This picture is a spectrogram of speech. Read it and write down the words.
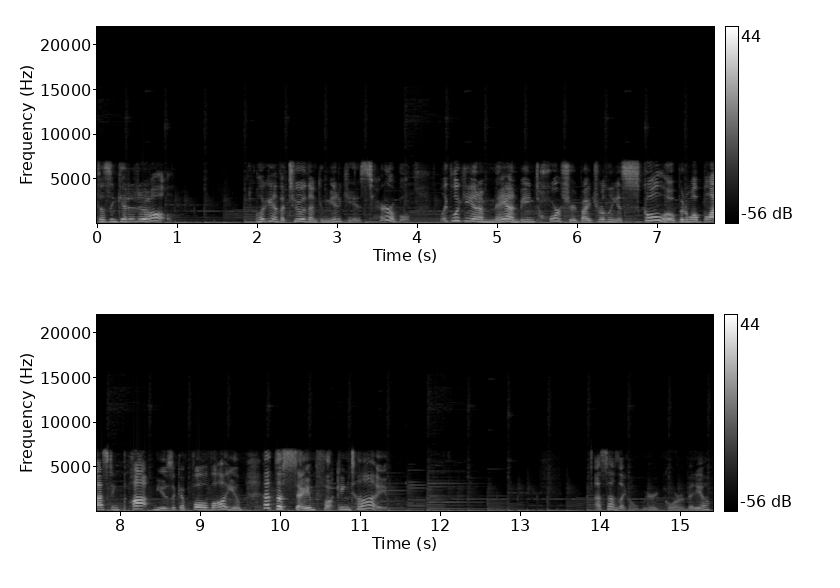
doesn't get it at all. Looking at the two of them communicate is terrible, like looking at a man being tortured by drilling his skull open while blasting pop music at full volume at the same fucking time. That sounds like a weird gore video.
